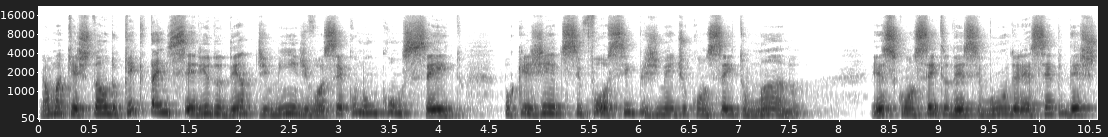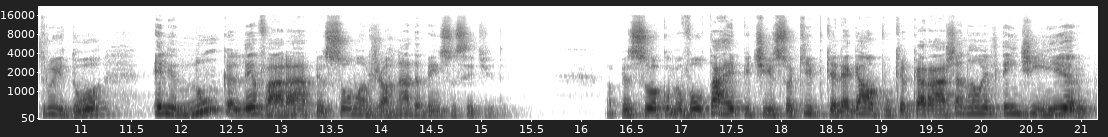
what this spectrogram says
É uma questão do que está inserido dentro de mim e de você como um conceito. Porque, gente, se for simplesmente o conceito humano, esse conceito desse mundo ele é sempre destruidor, ele nunca levará a pessoa a uma jornada bem sucedida. A pessoa, como eu voltar a repetir isso aqui, porque é legal, porque o cara acha, não, ele tem dinheiro.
